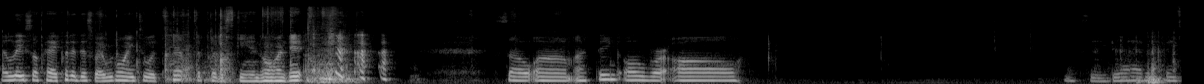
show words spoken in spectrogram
At least, okay, put it this way. We're going to attempt to put a skin on it. so, um, I think overall, Let's see, do I have anything?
